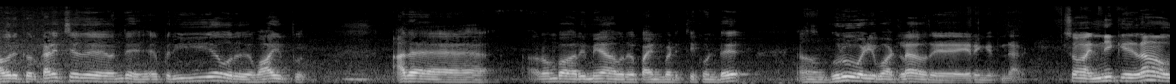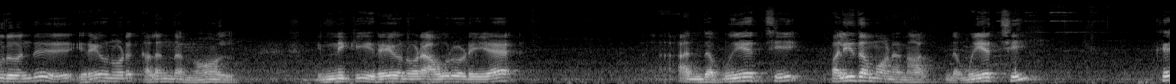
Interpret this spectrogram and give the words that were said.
அவருக்கு ஒரு கிடைச்சது வந்து பெரிய ஒரு வாய்ப்பு. அதை ரொம்ப அருமையாக அவர் பயன்படுத்தி கொண்டு குரு வழிபாட்டில் அவர் இறங்கியிருந்தார். ஸோ இன்றைக்கி தான் அவர் வந்து இறைவனோட கலந்த நாள். இன்றைக்கி இறைவனோட அவருடைய அந்த முயற்சி பலிதமான நாள். இந்த முயற்சிக்கு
